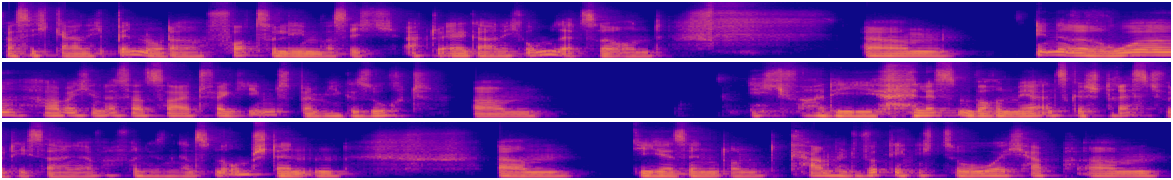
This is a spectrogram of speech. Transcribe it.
was ich gar nicht bin oder vorzuleben, was ich aktuell gar nicht umsetze. Und ähm, innere Ruhe habe ich in letzter Zeit vergebens bei mir gesucht. Ähm, ich war die letzten Wochen mehr als gestresst, würde ich sagen, einfach von diesen ganzen Umständen, ähm, die hier sind und kam halt wirklich nicht zur Ruhe. Ich habe ähm,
